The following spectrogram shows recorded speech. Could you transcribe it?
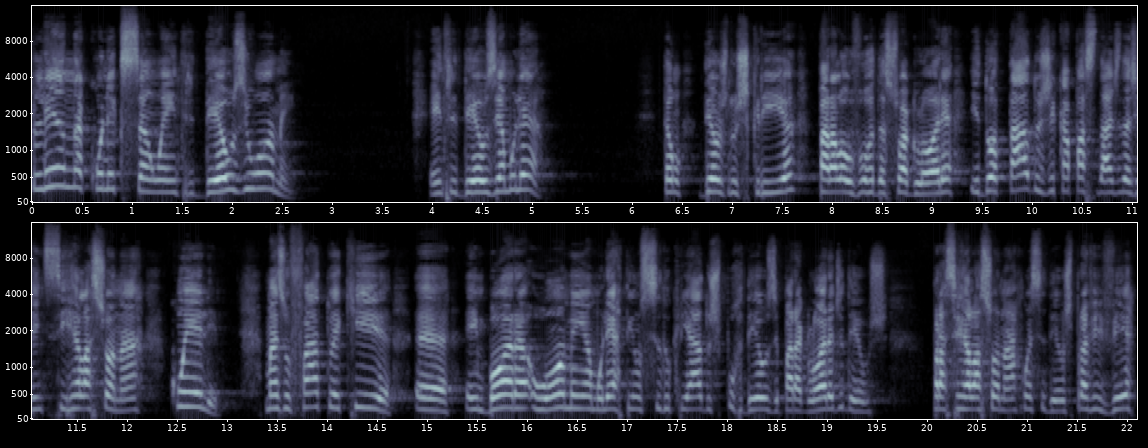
plena conexão entre Deus e o homem, entre Deus e a mulher. Então, Deus nos cria para louvor da sua glória e dotados de capacidade da gente se relacionar com Ele. Mas o fato é que, é, embora o homem e a mulher tenham sido criados por Deus e para a glória de Deus, para se relacionar com esse Deus, para viver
